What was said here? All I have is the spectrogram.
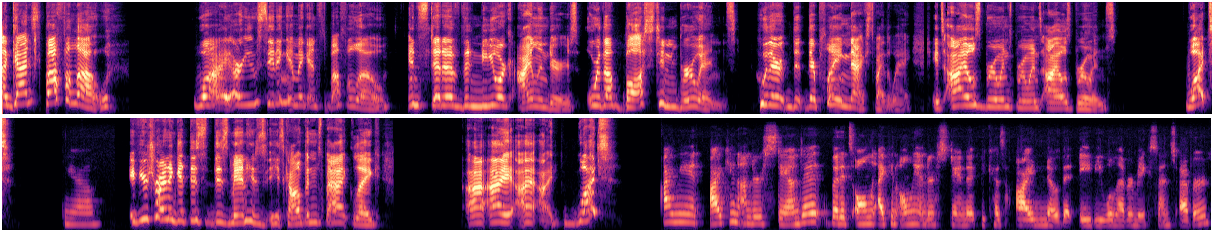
against Buffalo. Why are you sitting him against Buffalo instead of the New York Islanders or the Boston Bruins, who they're they're playing next? By the way, it's Isles, Bruins, Bruins, Isles, Bruins. What? Yeah. If you're trying to get this this man his his confidence back, like, I I I, I what? I mean, I can understand it, but it's only I can only understand it because I know that AV will never make sense ever.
